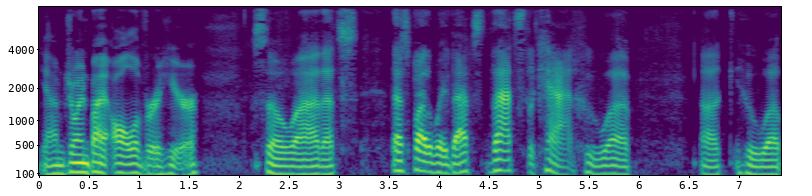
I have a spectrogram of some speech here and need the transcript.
yeah, I'm joined by Oliver here. So, uh, that's, that's, by the way, that's, that's the cat who, uh, uh, who, uh,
